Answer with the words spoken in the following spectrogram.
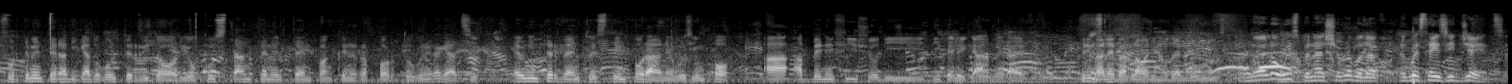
fortemente radicato col territorio, costante nel tempo anche nel rapporto con i ragazzi, è un intervento estemporaneo, così un po' a, a beneficio di, di telecamera. Ecco. Prima lei parlava di modello WISP. Il modello WISP nasce proprio da, da questa esigenza,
